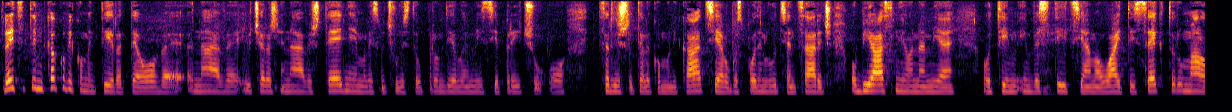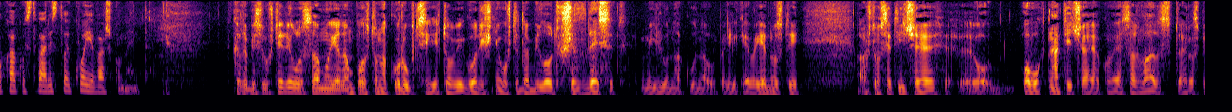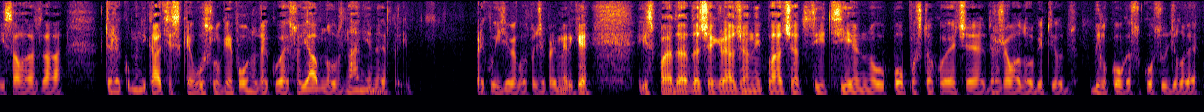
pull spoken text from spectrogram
Recite mi kako vi komentirate ove najave, jučerašnje najave štednje, imali smo, čuli ste u prvom dijelu emisije priču o središtu telekomunikacije, evo gospodin Lucijan Carić objasnio nam je o tim investicijama u IT sektoru, malo kako stvari stoje, koji je vaš komentar? Kada bi se uštedilo samo 1% na korupciji, to bi godišnja ušteda bila od 60 milijuna kuna u prilike vrijednosti a što se tiče e, ovog natječaja koje je sad vlast raspisala za telekomunikacijske usluge i ponude koje su javno obznanjene preko izjave gospođe premijerke ispada da će građani plaćati cijenu popusta koje će država dobiti od bilo koga ko sudjeluje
